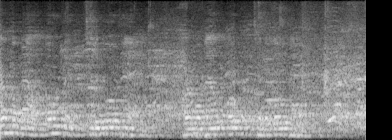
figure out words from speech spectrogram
Purple Belt open to the bullpen. Purple Belt open to the bullpen.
